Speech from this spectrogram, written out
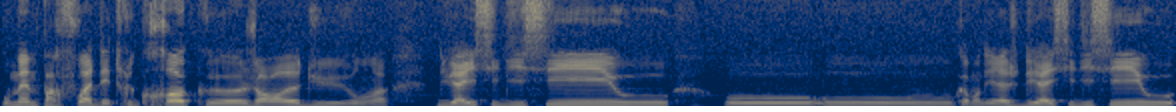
ou même parfois des trucs rock, euh, genre euh, du, euh, du ICDC, ou, ou, comment dirais-je, du ICDC, ou,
